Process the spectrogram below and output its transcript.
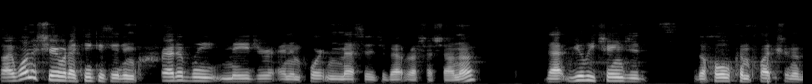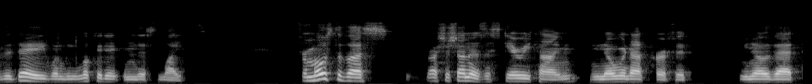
So I want to share what I think is an incredibly major and important message about Rosh Hashanah that really changes the whole complexion of the day when we look at it in this light. For most of us, Rosh Hashanah is a scary time. We know we're not perfect. We know that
